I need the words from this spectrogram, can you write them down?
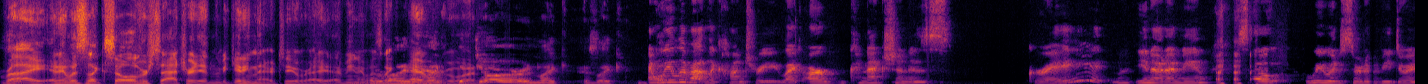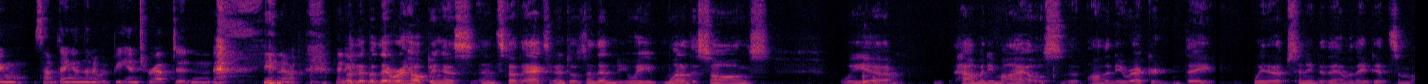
Right. And it was like so oversaturated in the beginning there too, right? I mean, it was like everybody was everyone. like jar and like it's like and we live out in the country like our connection is great you know what i mean so we would sort of be doing something and then it would be interrupted and you know and but, they, but they were helping us and stuff the accidentals and then we one of the songs we uh, how many miles on the new record they we ended up sending to them and they did some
